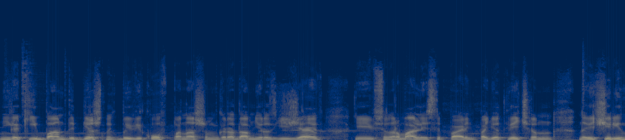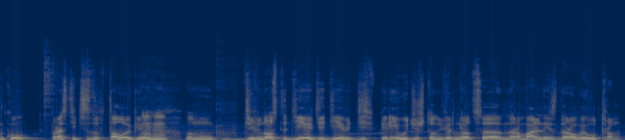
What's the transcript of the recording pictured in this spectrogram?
никакие банды бешеных боевиков по нашим городам не разъезжают, и все нормально. Если парень пойдет вечером на вечеринку, простите за тавтологию, угу. ну, 99,9 в периоде, что он вернется нормальный и здоровый утром.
